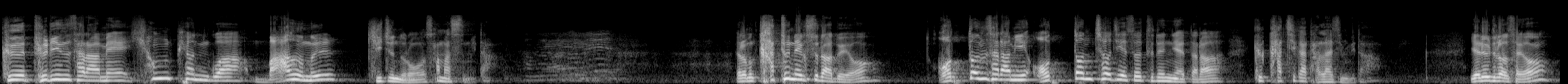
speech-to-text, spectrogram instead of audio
그 드린 사람의 형편과 마음을 기준으로 삼았습니다. 여러분 같은 액수라도요. 어떤 사람이 어떤 처지에서 드렸냐에 따라 그 가치가 달라집니다. 예를 들어서요.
